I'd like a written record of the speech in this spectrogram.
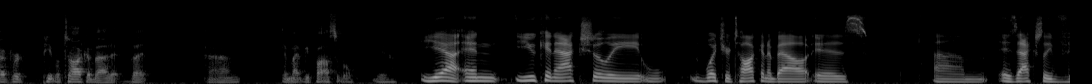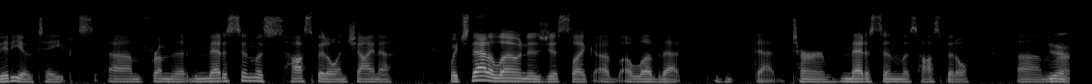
I've heard people talk about it, but um, it might be possible. You know. Yeah, and you can actually what you're talking about is um, is actually videotaped um, from the, the medicineless hospital in China, which that alone is just like I, I love that that term medicineless hospital, um, Yeah.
